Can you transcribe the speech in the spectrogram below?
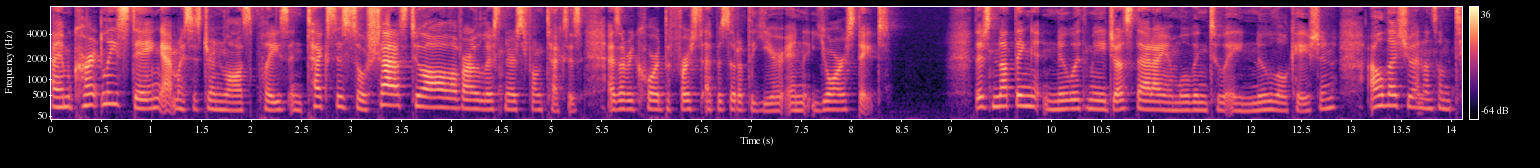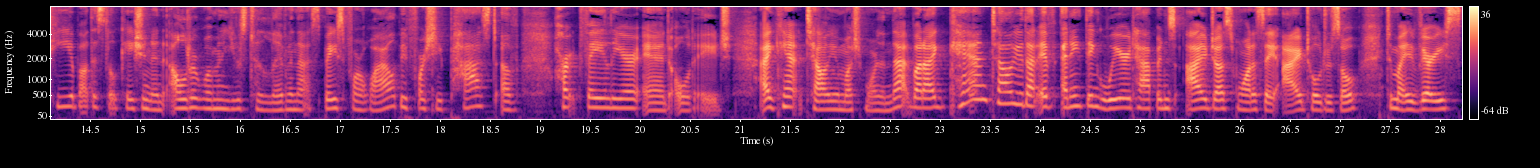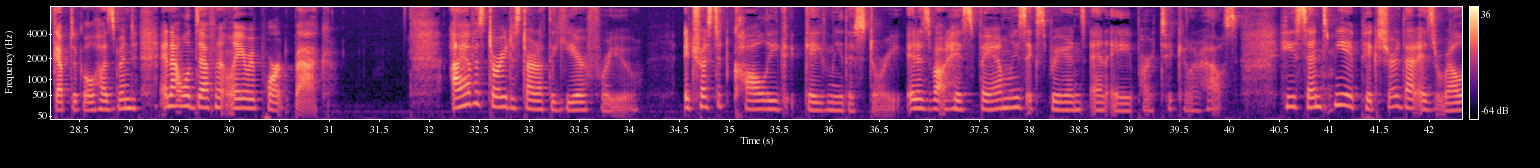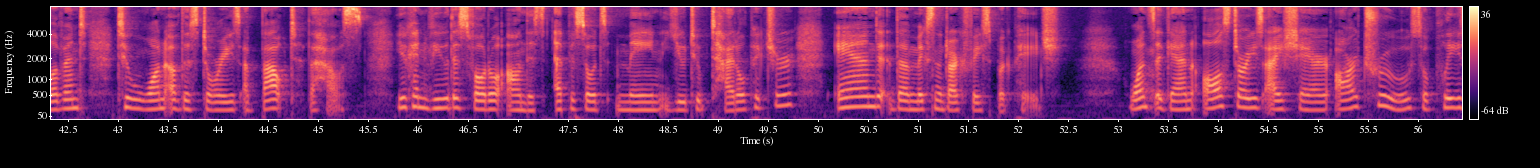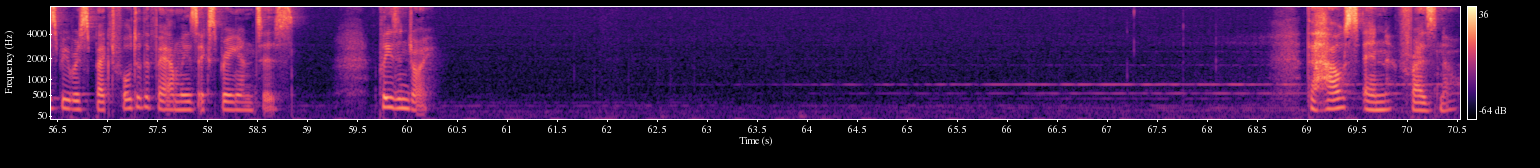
I am currently staying at my sister in law's place in Texas, so shout outs to all of our listeners from Texas as I record the first episode of the year in your state. There's nothing new with me, just that I am moving to a new location. I'll let you in on some tea about this location. An elder woman used to live in that space for a while before she passed of heart failure and old age. I can't tell you much more than that, but I can tell you that if anything weird happens, I just want to say I told you so to my very skeptical husband, and I will definitely report back. I have a story to start off the year for you. A trusted colleague gave me this story. It is about his family's experience in a particular house. He sent me a picture that is relevant to one of the stories about the house. You can view this photo on this episode's main YouTube title picture and the Mix in the Dark Facebook page. Once again, all stories I share are true, so please be respectful to the family's experiences. Please enjoy. The house in Fresno.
